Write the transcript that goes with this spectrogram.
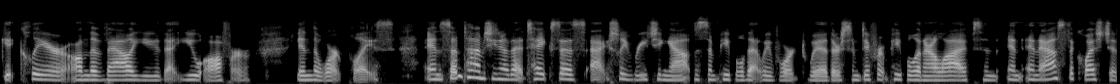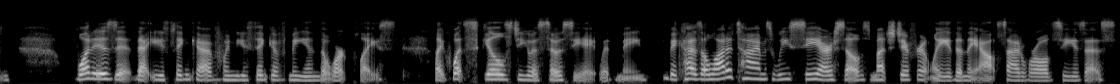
get clear on the value that you offer in the workplace. And sometimes, you know, that takes us actually reaching out to some people that we've worked with or some different people in our lives and, and, and ask the question, what is it that you think of when you think of me in the workplace? Like, what skills do you associate with me? Because a lot of times we see ourselves much differently than the outside world sees us.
